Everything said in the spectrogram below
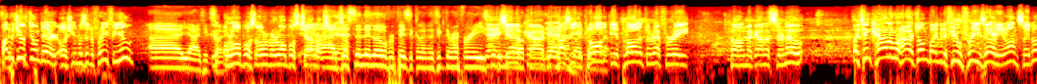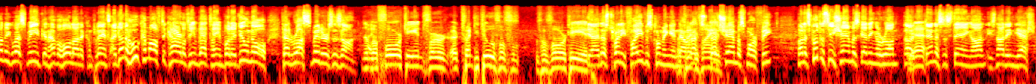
what would you have done there, Oisin? Was it a free for you? Uh, yeah, I think so. A robust, over a robust challenge. Uh, Just a little over physical, and I think the referee's Yeah, giving his yellow card yeah, because he applauded, he applauded the referee, Paul McAllister. Now, I think Carlow were hard done by with a few frees earlier on, so I don't think Westmeath can have a whole lot of complaints. I don't know who came off the Carlow team that time, but I do know that Ross Smithers is on. Number 14 for uh, 22 for for 14. Yeah, there's 25 is coming in Or now. That's, 25. that's Seamus Murphy. Well, it's good to see Seamus getting a run. No, Yeah. Dennis is staying on. He's not in yet.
